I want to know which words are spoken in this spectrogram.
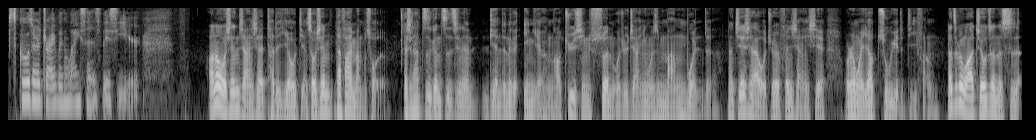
scooter driving license this year. 好，那我先讲一下它的优点。首先，它发音蛮不错的，而且它字跟字间的连的那个音也很好，句型顺。我觉得讲英文是蛮稳的。那接下来我就会分享一些我认为要注意的地方。那这边我要纠正的是，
